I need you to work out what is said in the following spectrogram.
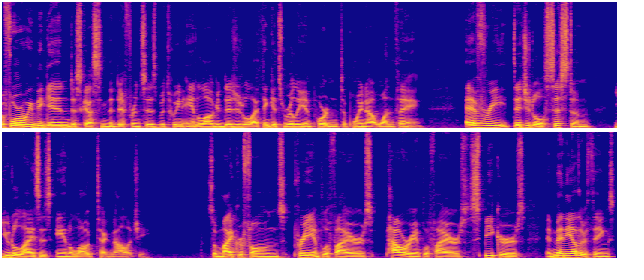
Before we begin discussing the differences between analog and digital, I think it's really important to point out one thing. Every digital system utilizes analog technology. So microphones, preamplifiers, power amplifiers, speakers, and many other things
